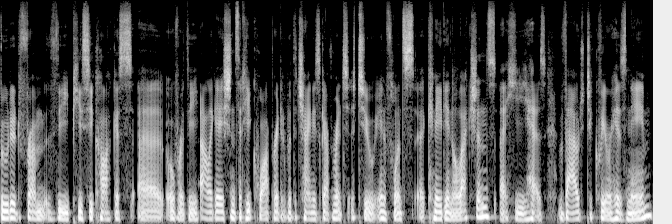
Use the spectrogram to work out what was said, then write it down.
booted from the PC caucus uh, over the allegations that he cooperated with the Chinese government to influence Canadian elections. he has vowed to clear his name.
